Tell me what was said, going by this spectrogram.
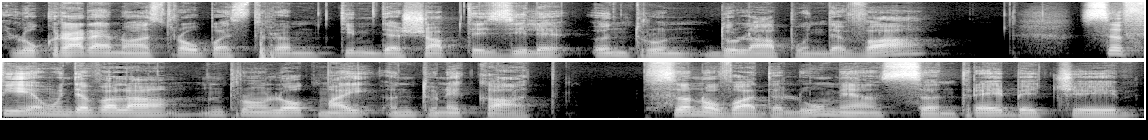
Lucrarea noastră o păstrăm timp de șapte zile într-un dulap undeva, să fie undeva la, într-un loc mai întunecat, să nu o vadă lumea, să întrebe ce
